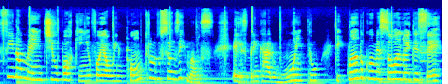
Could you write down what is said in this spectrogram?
Finalmente, o porquinho foi ao encontro dos seus irmãos. Eles brincaram muito e, quando começou a anoitecer,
